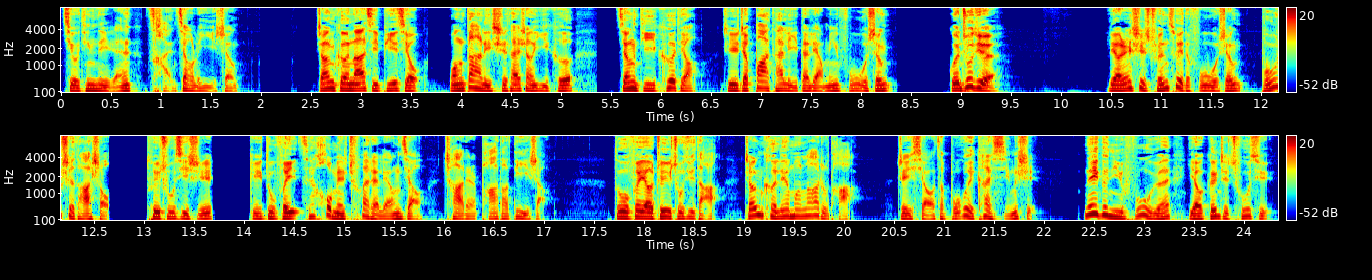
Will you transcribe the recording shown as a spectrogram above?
就听那人惨叫了一声，张可拿起啤酒往大理石台上一磕，将底磕掉，指着吧台里的两名服务生：“滚出去！”两人是纯粹的服务生，不是打手。推出去时，给杜飞在后面踹了两脚，差点趴到地上。杜飞要追出去打，张可连忙拉住他：“这小子不会看形势。”那个女服务员也要跟着出去，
